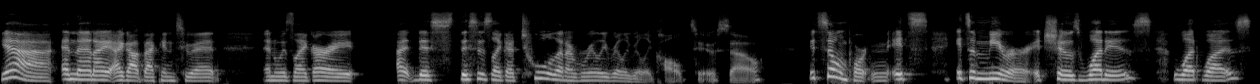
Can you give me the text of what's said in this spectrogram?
yeah and then i i got back into it and was like all right I, this this is like a tool that i'm really really really called to so it's so important it's it's a mirror it shows what is what was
